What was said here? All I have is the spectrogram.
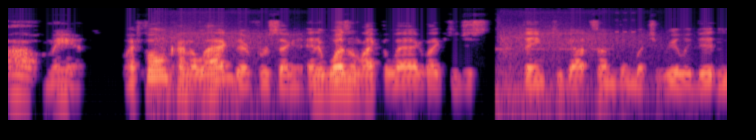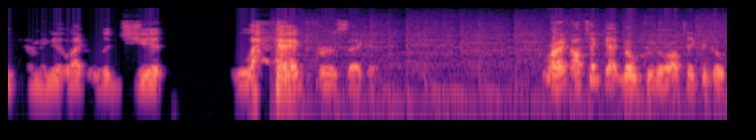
Oh man, my phone kind of lagged there for a second, and it wasn't like the lag like you just think you got something, but you really didn't. I mean, it like legit lagged for a second. Alright, I'll take that Goku though. I'll take the Goku.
